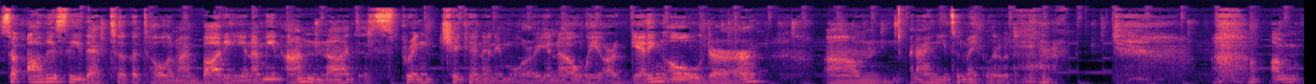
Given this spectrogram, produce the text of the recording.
So obviously that took a toll on my body and I mean I'm not a spring chicken anymore you know? We are getting older um and I need to make a little bit more. I'm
